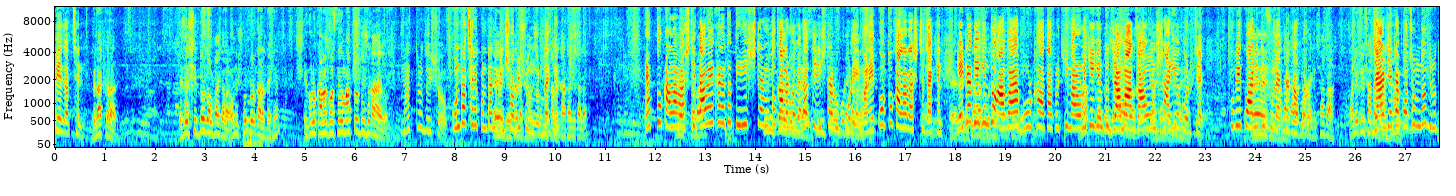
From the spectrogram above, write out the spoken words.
পেয়ে যাচ্ছেন। ব্ল্যাক কালার এই যে সিদ্ধ জলপাই কালার অনেক সুন্দর কালার দেখেন। এগুলো কালার গছ থেকে মাত্র দুইশো টাকা গজ। মাত্র দুইশো। কোনটা ছেড়ে কোনটা নেবেন? সবই সুন্দর দেখেন। কাঠালি কালার এত কালার আসছে তাও এখানে তো তিরিশটার মতো 30 টার কালার হবে না? তিরিশটার 30 টার উপরে মানে কত কালার আসছে দেখেন। এটা দিয়ে কিন্তু আবার বোরখা তারপর খিমার অনেকেই কিন্তু জামা গাউন শাড়িও করছে। খুবই কোয়ালিটিফুল একটা কাপড়। দেখেন, সাদা। অনেকেই সাদা যার যেটা পছন্দ দ্রুত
